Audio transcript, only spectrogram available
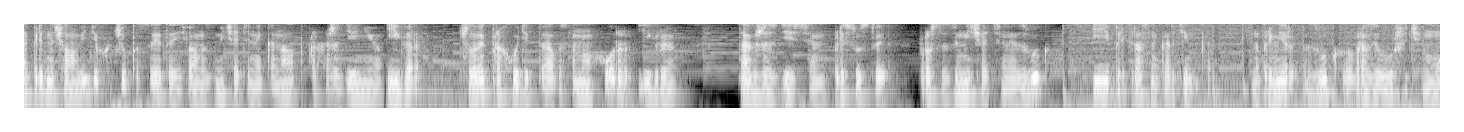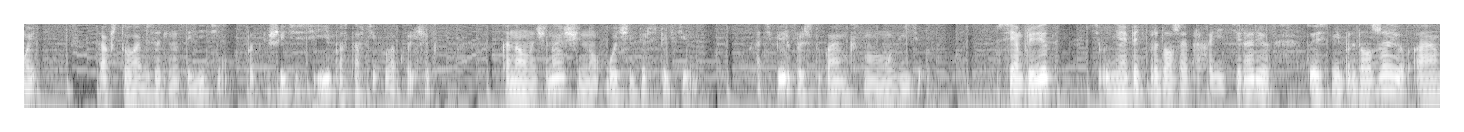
А перед началом видео хочу посоветовать вам замечательный канал по прохождению игр. Человек проходит а, в основном хоррор игры, также здесь а, присутствует просто замечательный звук и прекрасная картинка. Например, звук в разы лучше, чем мой. Так что обязательно зайдите, подпишитесь и поставьте колокольчик. Канал начинающий, но очень перспективный. А теперь приступаем к самому видео. Всем привет! Сегодня опять продолжаю проходить террарию, то есть не продолжаю, а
